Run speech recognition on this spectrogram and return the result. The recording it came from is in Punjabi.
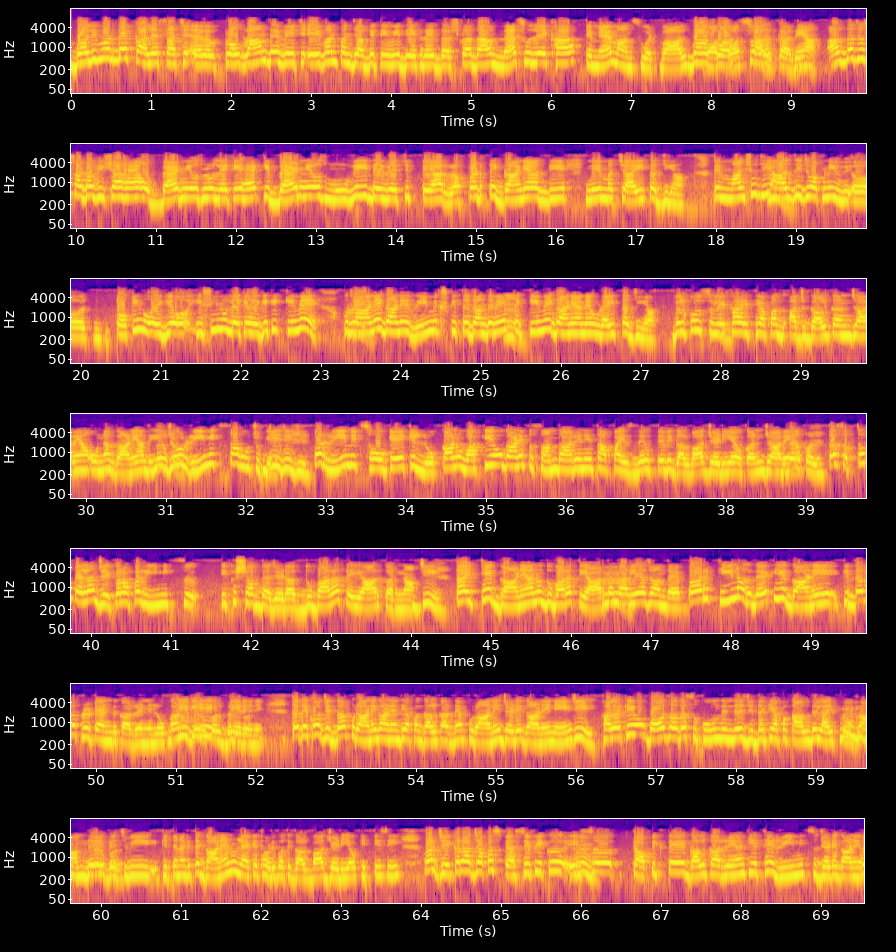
ਬਾਲੀਵੁੱਡ ਦੇ ਕਾਲੇ ਸੱਚ ਪ੍ਰੋਗਰਾਮ ਦੇ ਵਿੱਚ A1 ਪੰਜਾਬੀ ਟੀਵੀ ਦੇਖ ਰਹੇ ਦਰਸ਼ਕਾਂ ਦਾ ਮੈਂ ਸੁਲੇਖਾ ਤੇ ਮੈਂ ਮਾਨਸੂ ਅਟਵਾਲ। ਬਹੁਤ-ਬਹੁਤ ਸਵਾਗਤ ਕਰਦੇ ਹਾਂ। ਅੱਜ ਦਾ ਜੋ ਸਾਡਾ ਵਿਸ਼ਾ ਹੈ ਉਹ ਬੈਡ ਨਿਊਜ਼ ਨੂੰ ਲੈ ਕੇ ਹੈ ਕਿ ਬੈਡ ਨਿਊਜ਼ ਮੂਵੀ ਦੇ ਵਿੱਚ ਪਿਆ ਰਫੜ ਤੇ ਗਾਣਿਆਂ ਦੀ ਨੇ ਮਚਾਈ ਧੱਜੀਆਂ। ਤੇ ਮਾਨਸ਼ੂ ਜੀ ਅੱਜ ਦੀ ਜੋ ਆਪਣੀ ਟਾਕਿੰਗ ਹੋਏਗੀ ਉਹ ਇਸੀ ਨੂੰ ਲੈ ਕੇ ਹੋਏਗੀ ਕਿ ਕਿਵੇਂ ਪੁਰਾਣੇ ਗਾਣੇ ਰੀਮਿਕਸ ਕੀਤੇ ਜਾਂਦੇ ਨੇ। ਤੇ ਕਿਵੇਂ ਗਾਣਿਆਂ ਨੇ ਉਡਾਈ ਧੱਜੀਆਂ। ਬਿਲਕੁਲ ਸੁਲੇਖਾ ਇੱਥੇ ਆਪਾਂ ਅੱਜ ਗੱਲ ਕਰਨ ਜਾ ਰਹੇ ਹਾਂ ਉਹਨਾਂ ਗਾਣਿਆਂ ਦੀ। ਜੋ ਰੀਮਿਕਸ ਤਾਂ ਹੋ ਚੁੱਕੇ ਜੀ। ਜੀ ਜੀ ਪਰ ਰੀਮਿਕਸ ਹੋ ਕੇ ਕਿ ਲੋਕਾਂ ਨੂੰ ਵਾਕਈ ਉਹ ਗਾਣੇ ਪਸੰਦ ਆ ਰਹੇ ਨੇ ਤਾਂ ਆਪਾਂ ਇਸ ਦੇ ਉੱਤੇ ਵੀ ਗੱਲਬਾਤ ਜਿਹੜੀ ਹੈ ਉਹ ਕਰਨ ਜਾ ਰਹੇ ਹਾਂ ਬਿਲਕੁਲ। ਤਾਂ ਸਭ ਤੋਂ ਪਹਿਲਾਂ ਜੇਕਰ ਆਪਾਂ ਰੀਮਿਕਸ ਇੱਕ ਸ਼ਬਦ ਹੈ ਜਿਹੜਾ ਦੁਬਾਰਾ ਤਿਆਰ ਕਰਨਾ ਜੀ ਤਾਂ ਇੱਥੇ ਗਾਣਿਆਂ ਨੂੰ ਦੁਬਾਰਾ ਤਿਆਰ ਤਾਂ। ਕਰ ਲਿਆ ਜਾਂਦਾ ਹੈ ਪਰ ਕੀ ਲੱਗਦਾ ਹੈ ਕਿ ਇਹ ਗਾਣੇ ਕਿੱਦਾਂ ਦਾ ਪ੍ਰਟੈਂਡ ਕਰ ਰਹੇ ਨੇ ਲੋਕਾਂ ਨੂੰ ਕੀ ਬਿਲਕੁਲ, ਦੇ ਰਹੇ। ਨੇ ਤਾਂ ਦੇਖੋ ਜਿੱਦਾਂ ਪੁਰਾਣੇ ਗਾਣਿਆਂ ਦੀ ਆਪਾਂ ਗੱਲ ਕਰਦੇ ਹਾਂ ਪੁਰਾਣੇ ਜਿਹੜੇ ਗਾਣੇ ਨੇ ਜੀ ਹਾਲਾਂਕਿ ਉਹ ਬਹੁਤ ਜ਼ਿਆਦਾ ਸਕੂਨ ਦਿੰਦੇ ਜਿੱਦਾਂ ਕਿ ਆਪਾਂ ਕੱਲ ਦੇ ਲਾਈਵ ਪ੍ਰੋਗਰਾਮ ਦੇ। ਵਿੱਚ ਵੀ ਕਿਤੇ ਨਾ ਕਿਤੇ ਗਾਣਿਆਂ ਨੂੰ ਲੈ ਕੇ ਥੋੜੀ ਬਹੁਤੀ ਗੱਲਬਾਤ ਜਿਹੜੀ ਆ ਉਹ ਕੀਤੀ ਸੀ ਪਰ ਜੇਕਰ ਅੱਜ ਆਪਾਂ ਸਪੈਸੀਫਿਕ ਇਸ ਟੌਪਿਕ ਤੇ ਗੱਲ ਕਰ ਰਹੇ ਹਾਂ ਕਿ ਇੱਥੇ ਰੀਮਿਕਸ ਜਿਹੜੇ ਗਾਣੇ।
